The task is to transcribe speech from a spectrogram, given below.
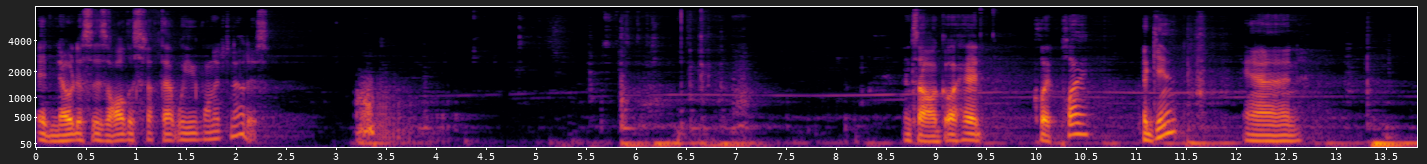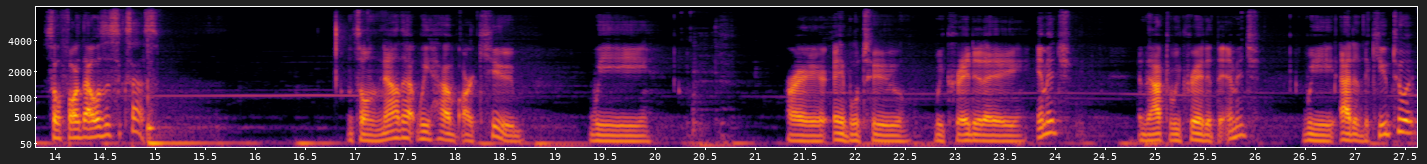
It notices all the stuff that we wanted to notice. And so I'll go ahead, click play again, and so far that was a success. And so now that we have our cube, we are able to, we created a image, and after we created the image, we added the cube to it,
